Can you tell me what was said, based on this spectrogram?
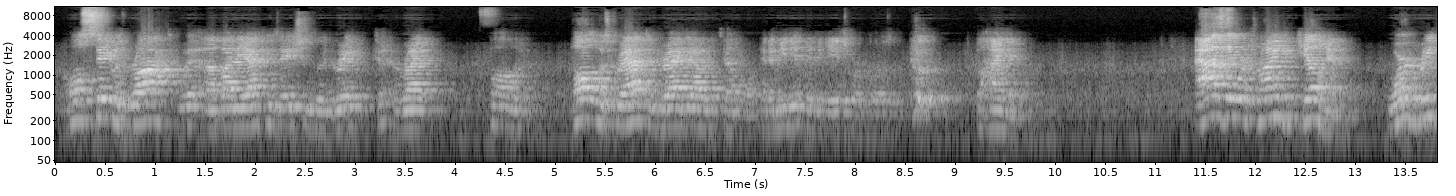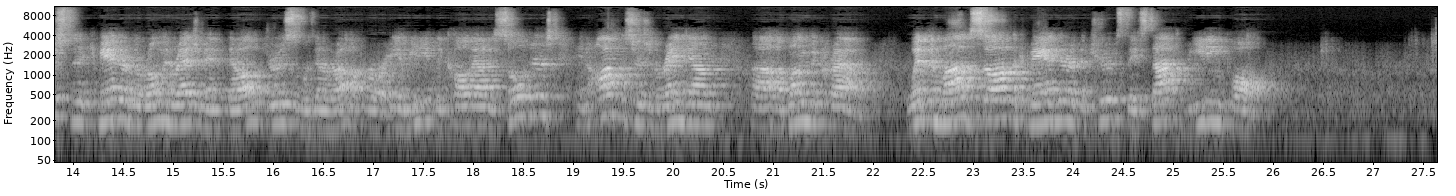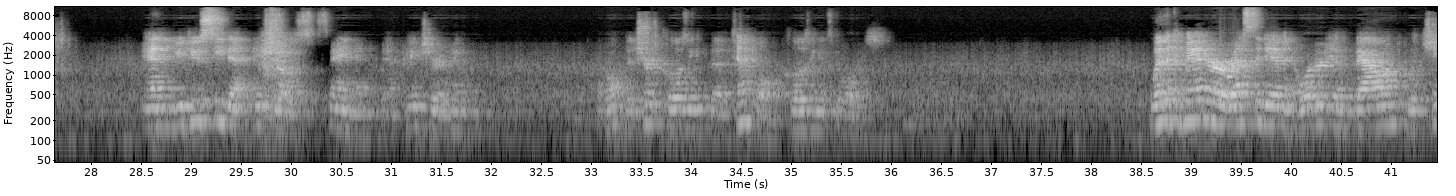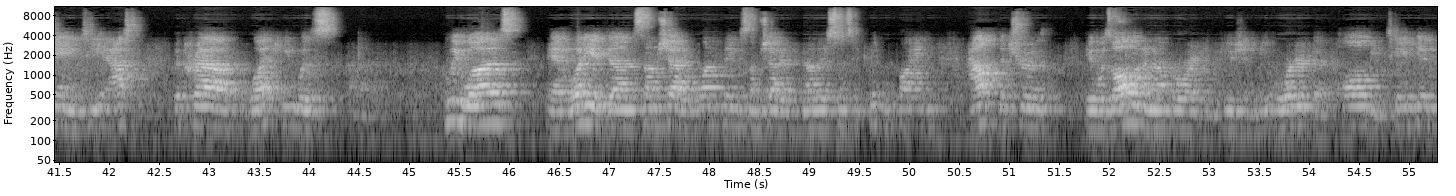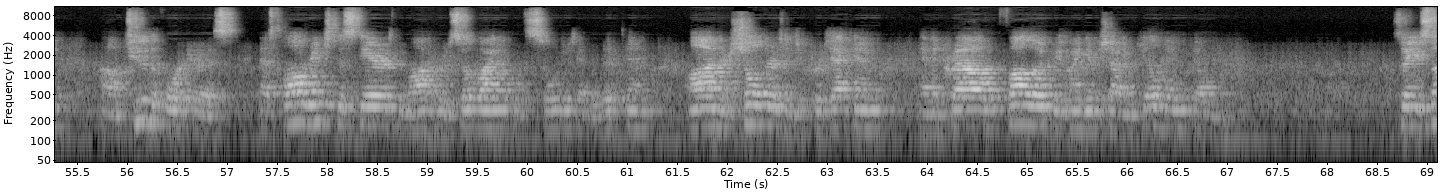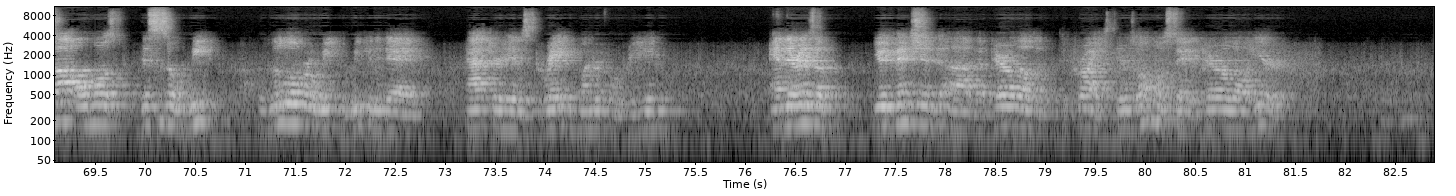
The whole city was rocked with, uh, by the accusations of the great right fallen. Paul was grabbed and dragged out of the temple, and immediately the gates were closed behind him. As they were trying to kill him, word reached the commander of the Roman regiment that all of Jerusalem was in a uproar. He immediately called out his soldiers and officers and ran down uh, among the crowd. When the mob saw the commander of the troops, they stopped beating Paul. And you do see that picture, I was saying that, that picture of him, the church closing, the temple closing its doors. When the commander arrested him and ordered him bound with chains, he asked the crowd what he was, uh, who he was, and what he had done. Some shouted one thing, some shouted another. Since he couldn't find out the truth, it was all in an uproar and confusion. He ordered that Paul be taken um, to the fortress. As Paul reached the stairs, the mob grew so violent that the soldiers had to lift him on their shoulders and to protect him. And the crowd followed behind him, shouting, Kill him, kill him. So you saw almost, this is a week, a little over a week, a week and a day after his great wonderful reading. And there is a, you had mentioned uh, the parallel to, to Christ. There's almost a parallel here.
